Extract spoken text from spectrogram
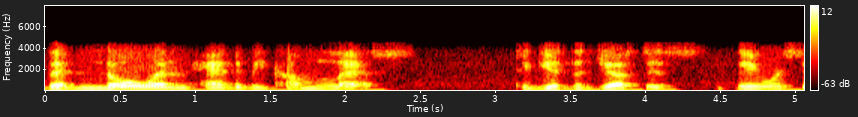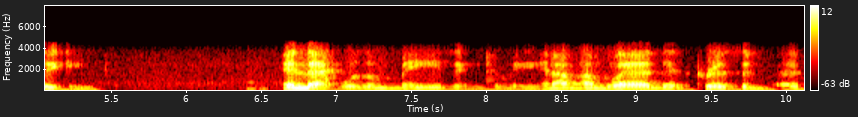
that no one had to become less to get the justice they were seeking. And that was amazing to me. And I'm, I'm glad that Chris had, had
